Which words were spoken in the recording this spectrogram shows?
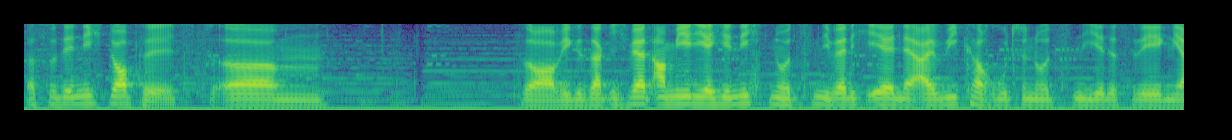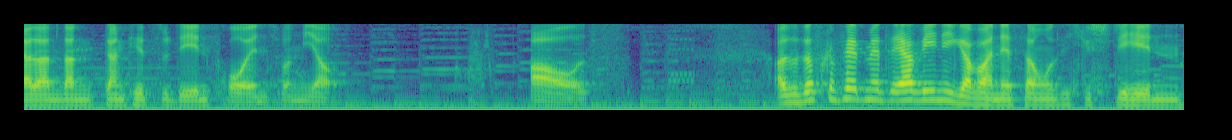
Dass du den nicht doppelst. Ähm... So, wie gesagt, ich werde Amelia hier nicht nutzen. Die werde ich eher in der Eureka-Route nutzen hier. Deswegen, ja, dann, dann, dann killst du den Freund von mir aus. Also das gefällt mir jetzt eher weniger, Vanessa, muss ich gestehen.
